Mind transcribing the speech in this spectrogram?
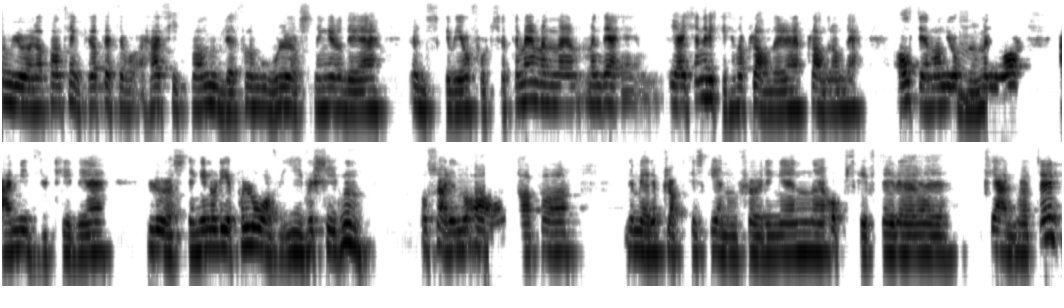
som gjør at man tenker at dette, her fikk man mulighet for noen gode løsninger, og det ønsker vi å fortsette med. Men, eh, men det, jeg kjenner ikke til noen planer, planer, om det. Alt det man jobber mm. med nå, er midlertidige løsninger når de er på lovgiversiden. Og så er det noe annet da på den mer praktiske gjennomføringen, oppskrifter, eh, fjernmøter,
